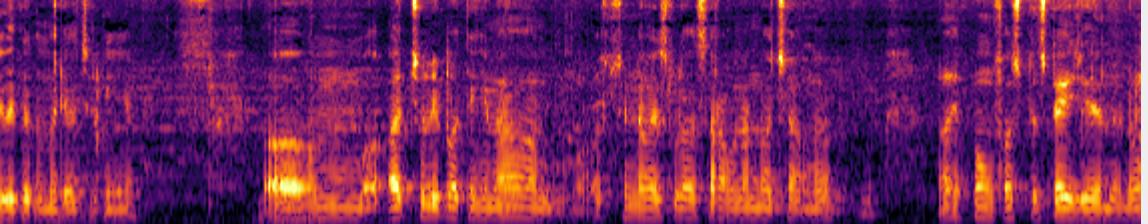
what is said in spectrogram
எதுக்கு அந்த மாதிரி வச்சுருக்கீங்க? ஆக்சுவலி பார்த்தீங்கன்னா சின்ன வயசில் சரவணன் வச்சாங்க. நான் இப்போ ஃபஸ்ட்டு ஸ்டேஜ் ஏறினோ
